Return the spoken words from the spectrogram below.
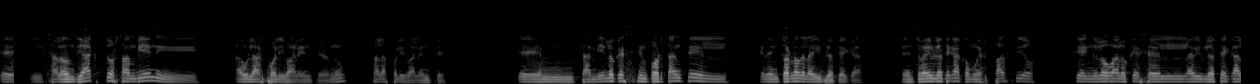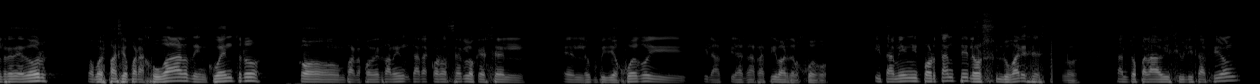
el salón de actos también y aulas polivalentes, ¿no? Salas polivalentes. Em, también lo que es importante, el, el, entorno de la biblioteca. El entorno de la biblioteca como espacio que engloba lo que es la biblioteca alrededor, como espacio para jugar, de encuentro, para poder también dar a conocer lo que es el, videojuego y, las narrativas del juego. Y también importante los lugares externos, tanto para la visibilización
